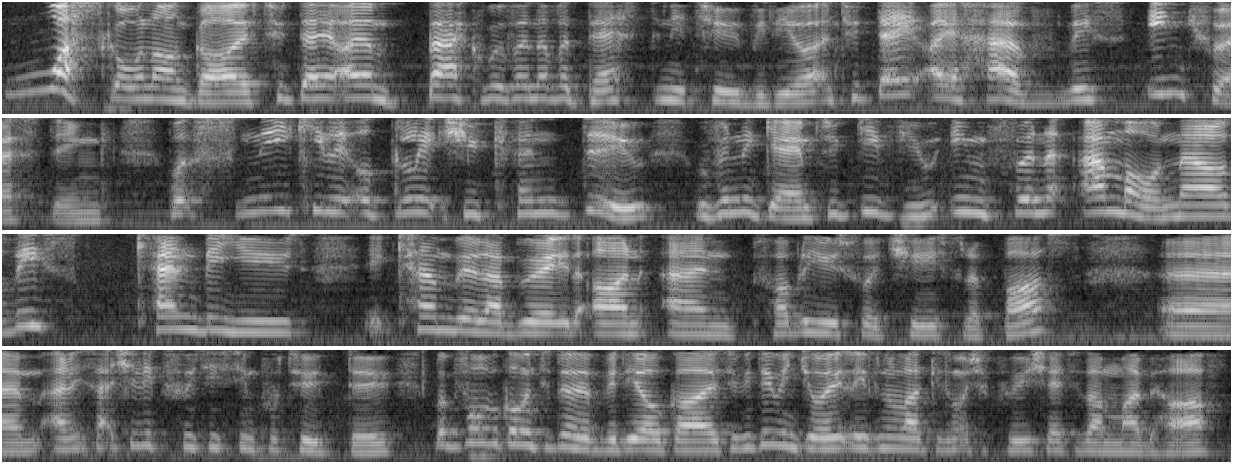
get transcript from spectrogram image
What's going on guys? Today I am back with another Destiny 2 video and today I have this interesting but sneaky little glitch you can do within the game to give you infinite ammo. Now this can be used, it can be elaborated on and probably used for a cheese for the boss. Um, and it's actually pretty simple to do. But before we go into the video guys, if you do enjoy it, leaving a like is much appreciated on my behalf.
